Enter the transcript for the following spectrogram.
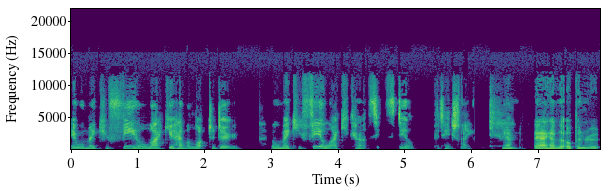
It will make you feel like you have a lot to do. It will make you feel like you can't sit still potentially. Yeah. yeah I have the open root,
